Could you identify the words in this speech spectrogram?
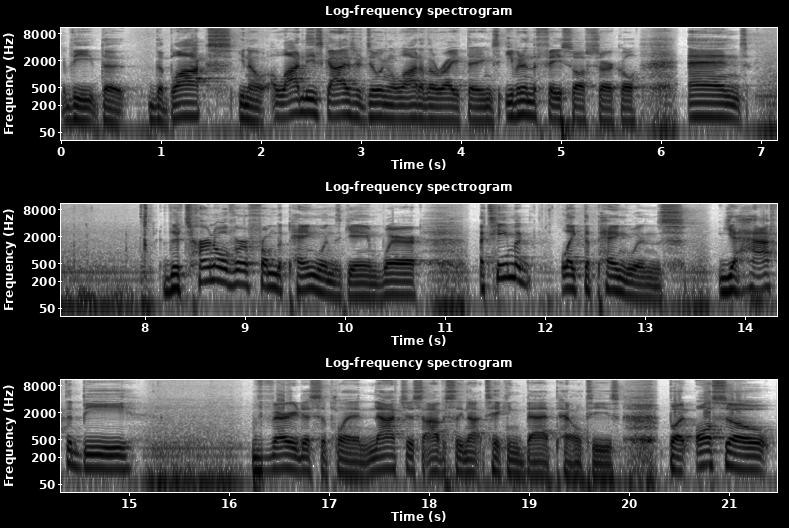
the the the blocks, you know, a lot of these guys are doing a lot of the right things, even in the face-off circle. And the turnover from the Penguins game, where a team like the Penguins you have to be very disciplined, not just obviously not taking bad penalties, but also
